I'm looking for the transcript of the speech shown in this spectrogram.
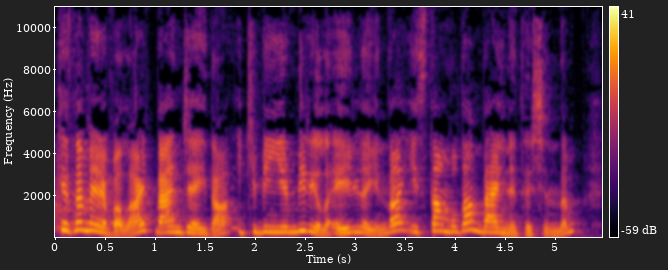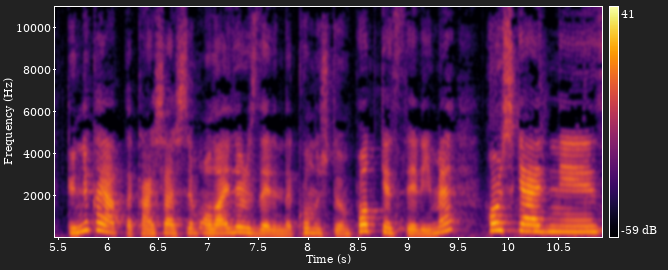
Herkese merhabalar. Ben Ceyda. 2021 yılı Eylül ayında İstanbul'dan Berlin'e taşındım. Günlük hayatta karşılaştığım olaylar üzerinde konuştuğum podcast serime hoş geldiniz.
